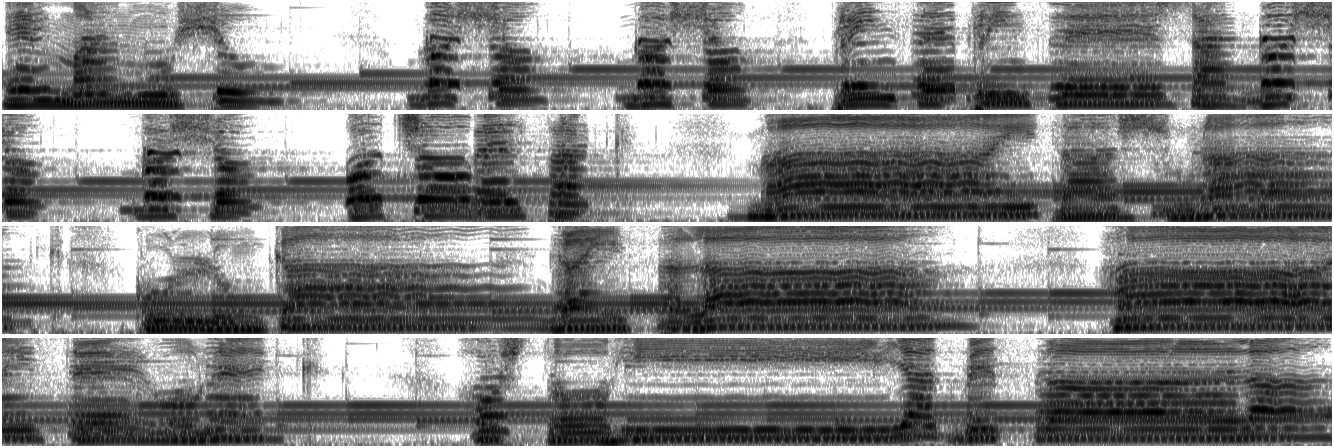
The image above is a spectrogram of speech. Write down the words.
eman musu. Goxo, goxo, printze, printzesa Goxo, goxo, otxo beltzak. Maitasunak kulunka gaitzala. Haize honek hosto hilak bezala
